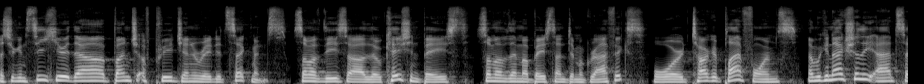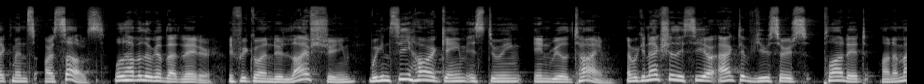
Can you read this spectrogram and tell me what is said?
As you can see here, there are a bunch of pre-generated segments. Some of these are location-based, some of them are based on demographics or target platforms, and we can actually add segments ourselves. We'll have a look at that later. If we go into live stream, we can see how our game is doing in real time, and we can actually see our active users plotted on a map.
